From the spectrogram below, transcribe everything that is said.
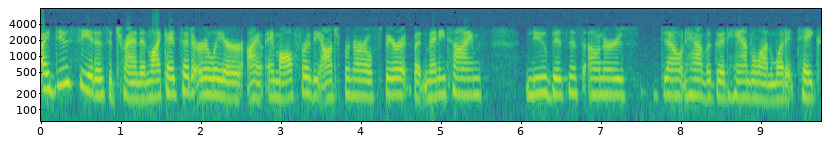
I do see it as a trend. And like I said earlier, I, I'm all for the entrepreneurial spirit, but many times new business owners don't have a good handle on what it takes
